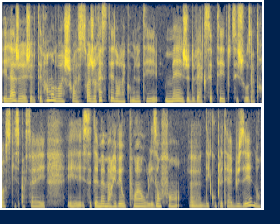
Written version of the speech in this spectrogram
Et là, j'étais vraiment devant un choix. Soit je restais dans la communauté, mais je devais accepter toutes ces choses atroces qui se passaient. Et, et c'était même arrivé au point où les enfants euh, des couples étaient abusés, donc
